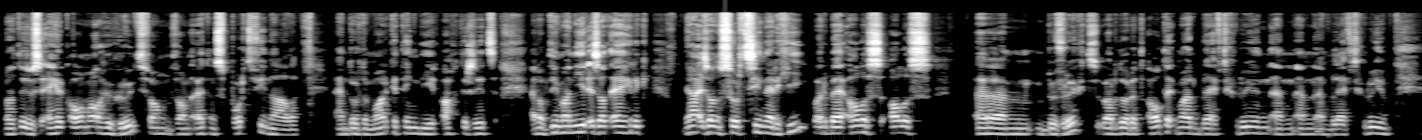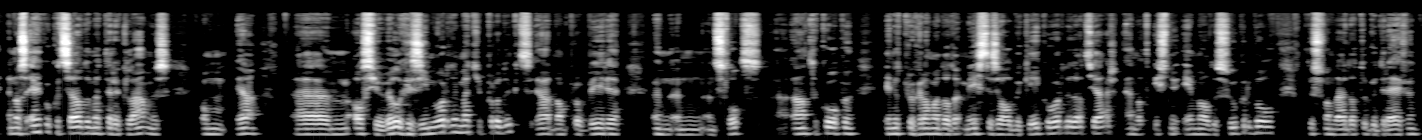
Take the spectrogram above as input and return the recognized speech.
Maar het is dus eigenlijk allemaal gegroeid van, vanuit een sportfinale. En door de marketing die erachter zit. En op die manier is dat eigenlijk ja, is dat een soort synergie waarbij alles, alles um, bevrucht, waardoor het altijd maar blijft groeien en, en, en blijft groeien. En dat is eigenlijk ook hetzelfde met de reclames. Om, ja, Um, als je wil gezien worden met je product, ja, dan probeer je een, een, een slot aan te kopen in het programma dat het meeste zal bekeken worden dat jaar. En dat is nu eenmaal de Super Bowl. Dus vandaar dat de bedrijven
